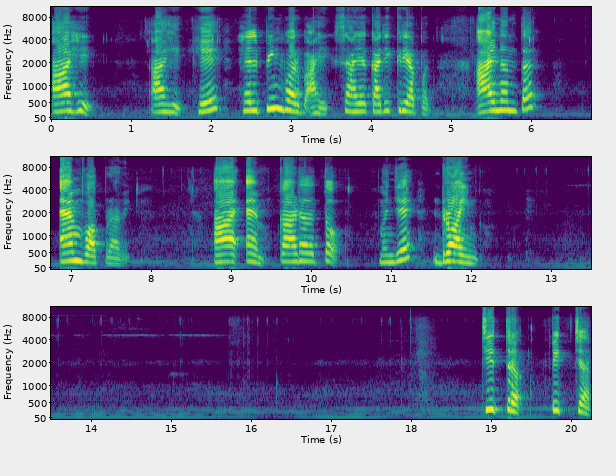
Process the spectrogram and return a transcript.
आहे. आहे. हे हेल्पिंग व्हर्ब आहे. सहाय्यकारी क्रियापद. आय नंतर ॲम वापरावे. आय ॲम काढत. म्हणजे ड्रॉइंग चित्र picture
